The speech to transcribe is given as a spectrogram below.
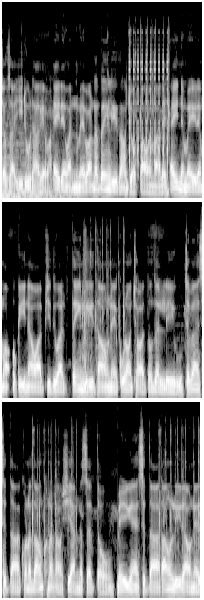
ကြောက်စာရေးထိုးထားခဲ့ပါအဲ့ဒီထဲမှာနာမည်ပေါင်း2,400ကျော်ပါဝင်ပါလေအဲ့ဒီနာမည်တွေထဲမှာအိုကီနာဝါပြည်သူက3,400နဲ့9,634ဦးဂျပန်စစ်သား9,823အမေရိကန်စစ်သား1,400နဲ့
